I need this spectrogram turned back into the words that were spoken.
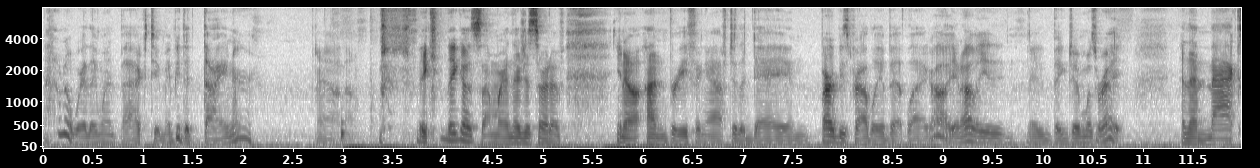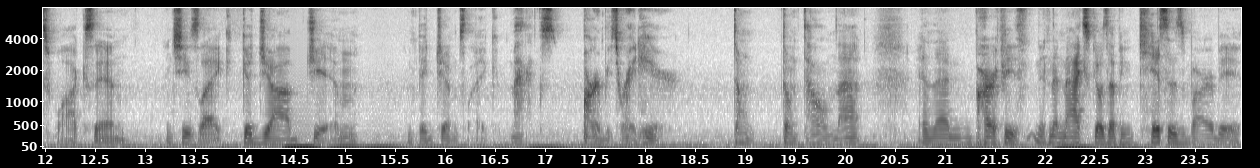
I don't know where they went back to. Maybe the diner. I don't know. they they go somewhere and they're just sort of, you know, unbriefing after the day. And Barbie's probably a bit like, oh, you know, he, Big Jim was right. And then Max walks in and she's like, "Good job, Jim." And Big Jim's like, "Max, Barbie's right here. Don't don't tell him that." And then Barbie, and then Max goes up and kisses Barbie,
